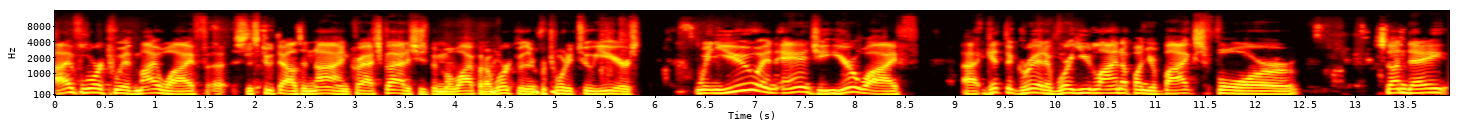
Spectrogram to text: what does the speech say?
I've worked with my wife uh, since 2009, Crash Gladys. She's been my wife, but I've worked with her for 22 years. When you and Angie, your wife, uh, get the grid of where you line up on your bikes for Sunday,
